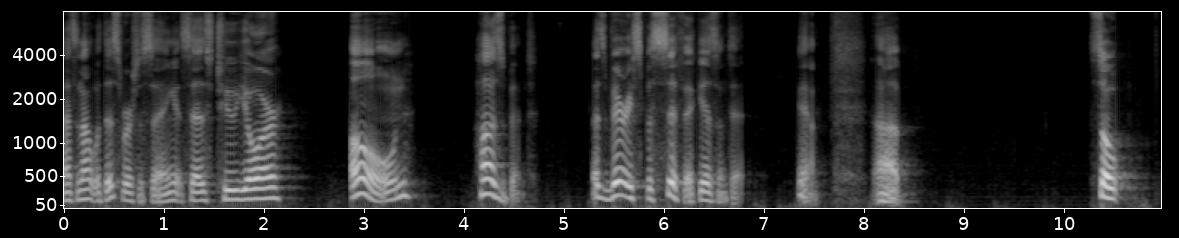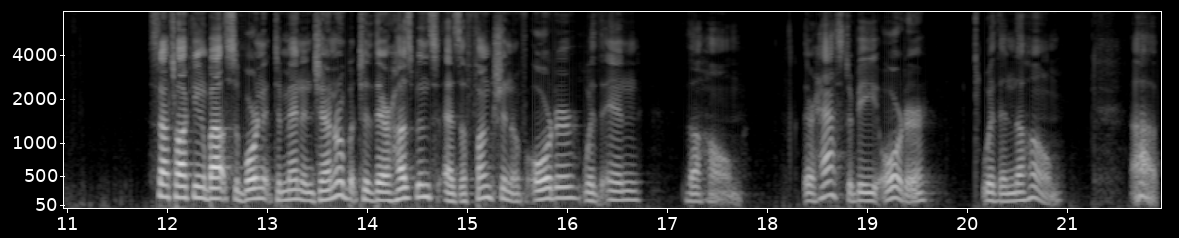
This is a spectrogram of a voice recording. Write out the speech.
that's not what this verse is saying. It says, to your own husband. That's very specific, isn't it? Yeah. Uh, so it's not talking about subordinate to men in general, but to their husbands as a function of order within the home. There has to be order within the home. Uh,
